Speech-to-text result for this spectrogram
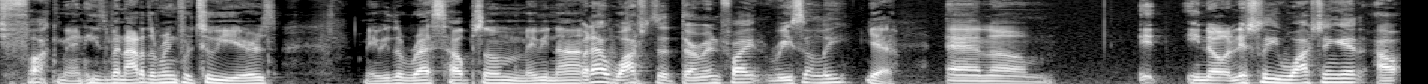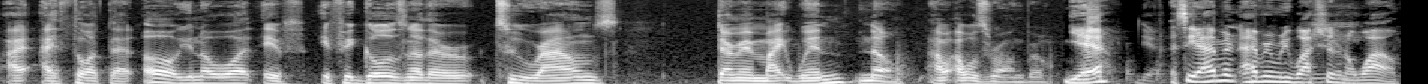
fuck, man, he's been out of the ring for two years. Maybe the rest helps him, maybe not. But I watched the Thurman fight recently. yeah, and um it you know initially watching it I, I i thought that oh you know what? If if it goes another two rounds thurman might win. No i, I was wrong bro. Yeah, Yeah. See, I haven't I haven't rewatched it in a while.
